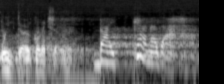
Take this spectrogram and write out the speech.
Winter Collection. by Canada.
